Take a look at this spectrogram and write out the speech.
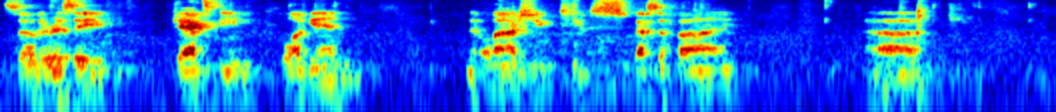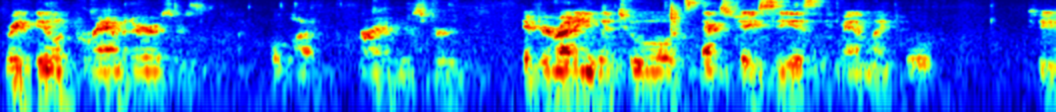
So there is a JAXB plugin that allows you to specify uh, a great deal of parameters. There's a whole lot of parameters for if you're running the tool. It's XJC is the command line tool to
